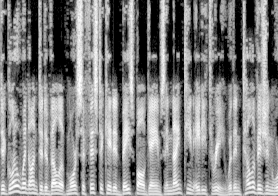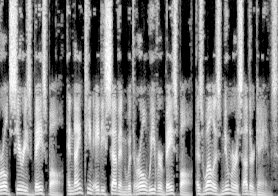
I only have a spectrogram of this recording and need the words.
Daglow went on to develop more sophisticated baseball games in 1983 with Intellivision World Series Baseball, and 1987 with Earl Weaver Baseball, as well as numerous other games.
